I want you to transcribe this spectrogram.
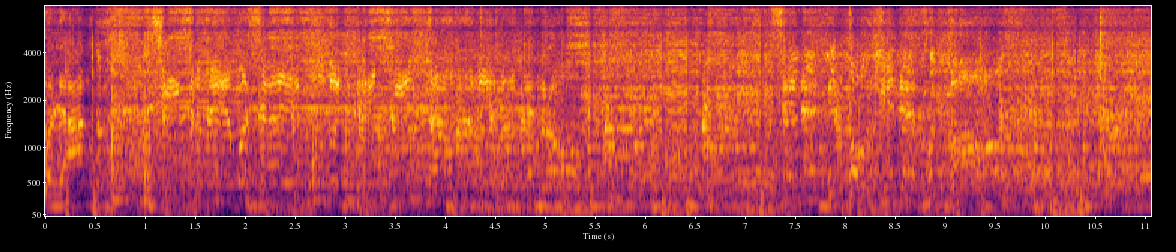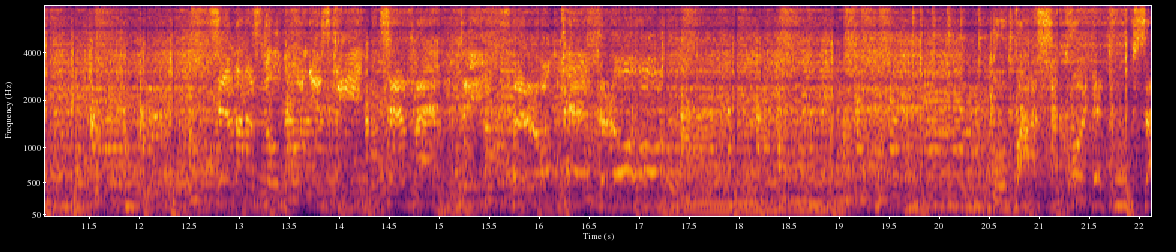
поляну. Жінками босаї будуть биті товари рок-н-рол. Це не підполки, не футбол. Це наш Долбунівський цементний рок-н-рол. У Паші ходять вуса,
